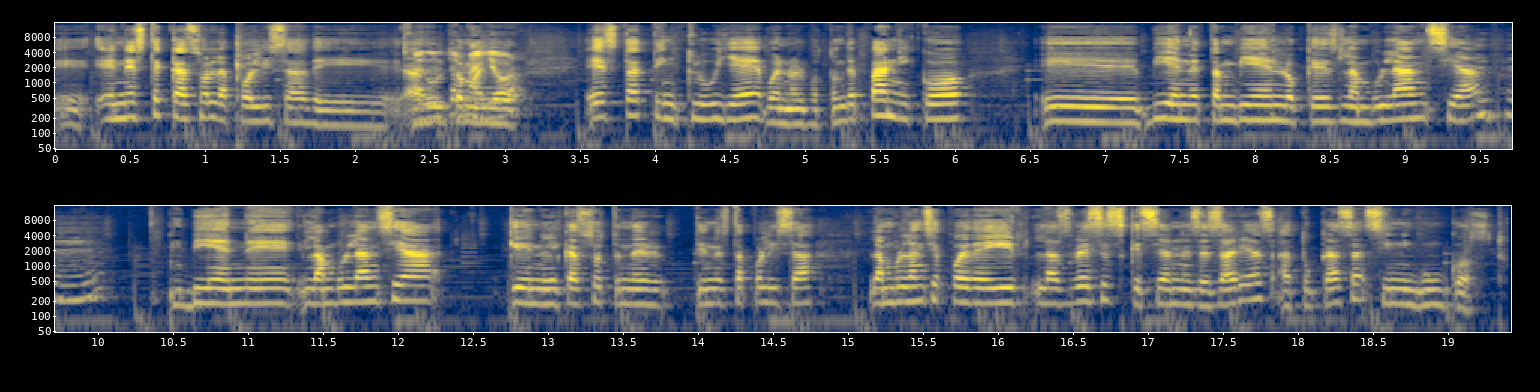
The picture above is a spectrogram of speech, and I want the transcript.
eh, en este caso la póliza de adulto, Adulto mayor. mayor. Esta te incluye, bueno, el botón de pánico, eh, viene también lo que es la ambulancia, viene la ambulancia que en el caso de tener tiene esta póliza, la ambulancia puede ir las veces que sean necesarias a tu casa sin ningún costo,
